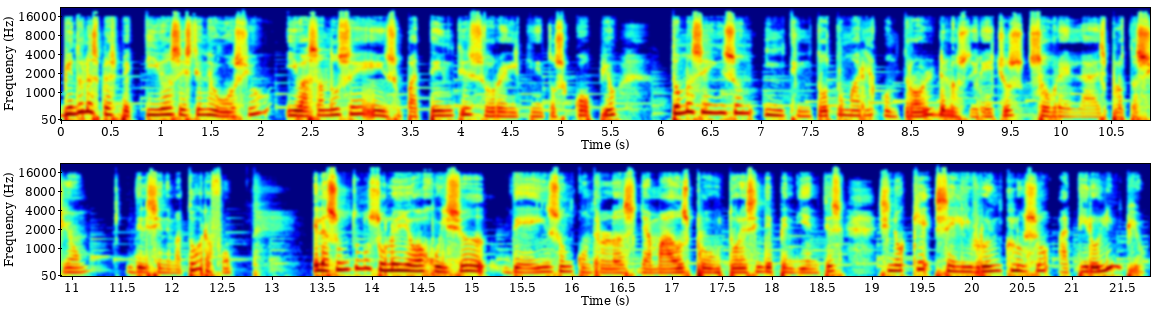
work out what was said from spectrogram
Viendo las perspectivas de este negocio y basándose en su patente sobre el kinetoscopio, Thomas Edison intentó tomar el control de los derechos sobre la explotación del cinematógrafo. El asunto no solo llegó a juicio de Edison contra los llamados productores independientes, sino que se libró incluso a tiro limpio.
